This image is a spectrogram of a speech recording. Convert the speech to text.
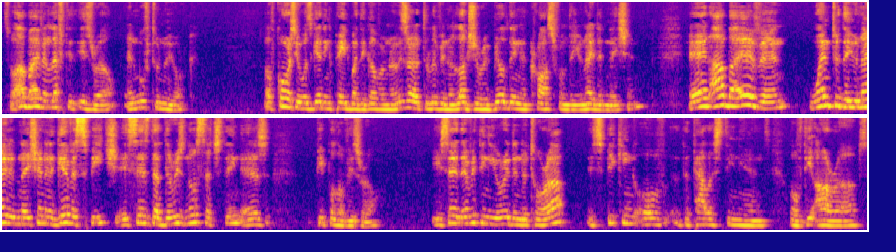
So Abba Eban left Israel and moved to New York. Of course, he was getting paid by the government of Israel to live in a luxury building across from the United Nations. And Abba Eban went to the United Nations and gave a speech. He says that there is no such thing as people of Israel. He said everything you read in the Torah is speaking of the Palestinians, of the Arabs,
